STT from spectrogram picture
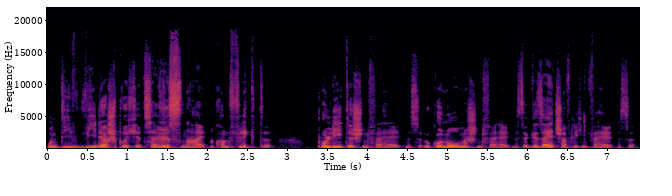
Und die Widersprüche, Zerrissenheiten, Konflikte, politischen Verhältnisse, ökonomischen Verhältnisse, gesellschaftlichen Verhältnisse,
